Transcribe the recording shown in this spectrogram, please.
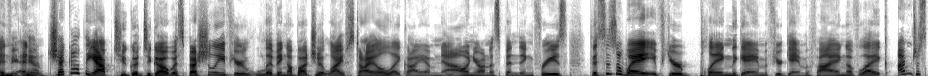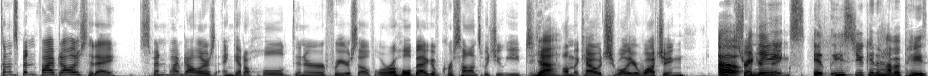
And, and check out the app Too Good to Go, especially if you're living a budget lifestyle like I am now and you're on a spending freeze. This is a way if you're playing the game, if you're gamifying of like, I'm just going to spend $5 today. Spend $5 and get a whole dinner for yourself or a whole bag of croissants, which you eat Yeah. on the couch while you're watching Oh, Stranger they- Things. At least you can have a pay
